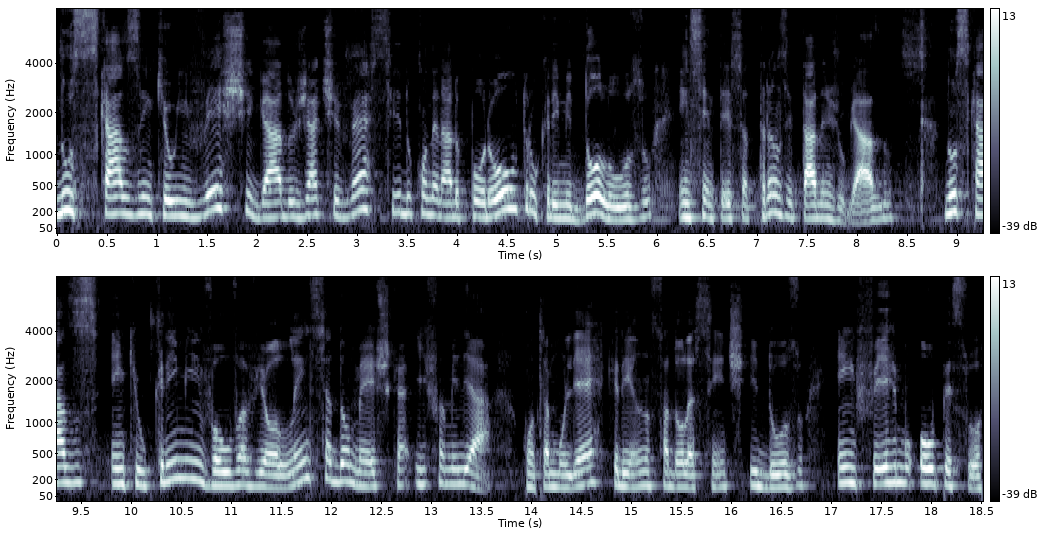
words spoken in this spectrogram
nos casos em que o investigado já tiver sido condenado por outro crime doloso em sentença transitada em julgado, nos casos em que o crime envolva violência doméstica e familiar contra mulher, criança, adolescente, idoso, enfermo ou pessoa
